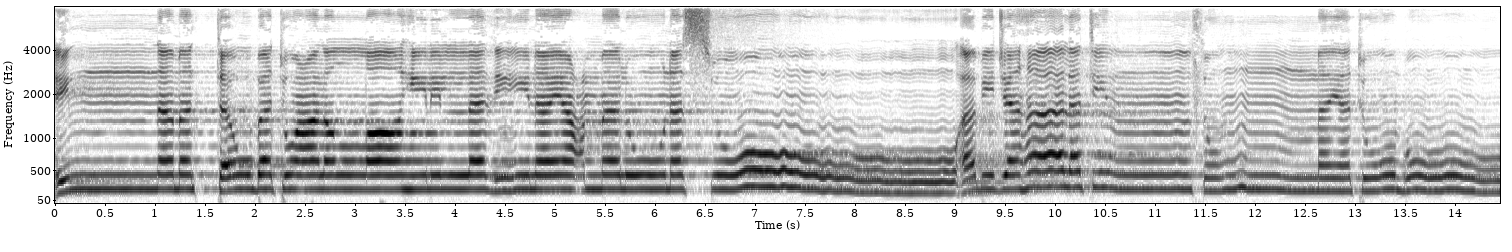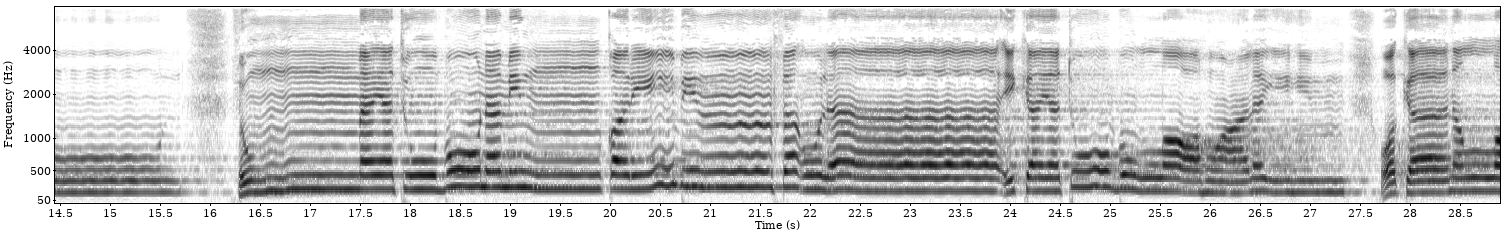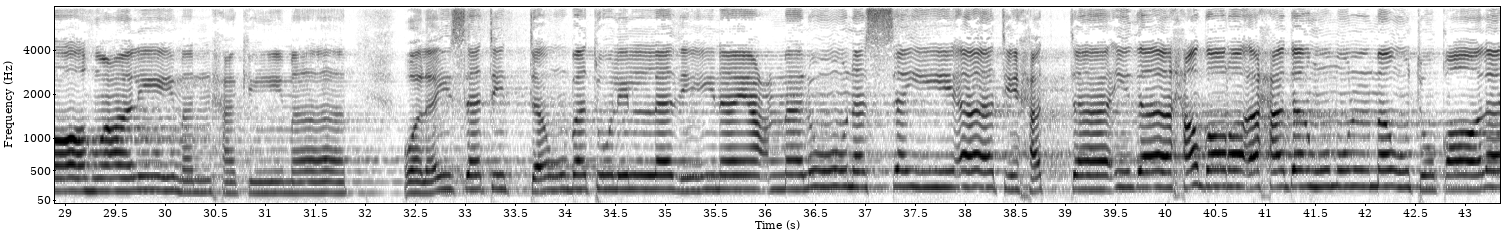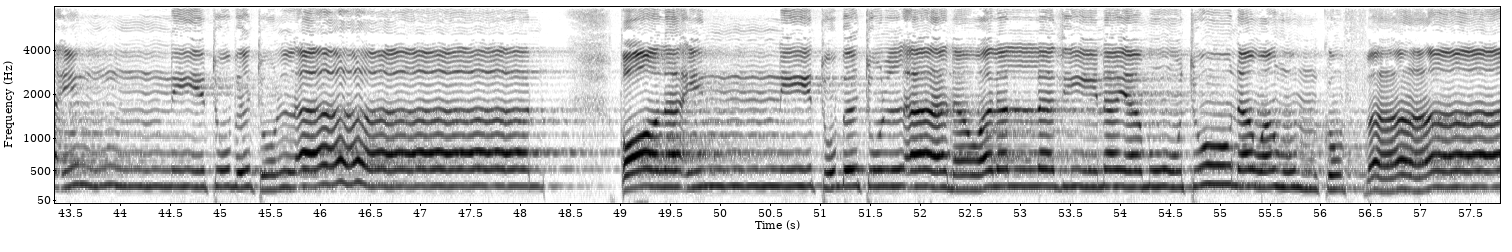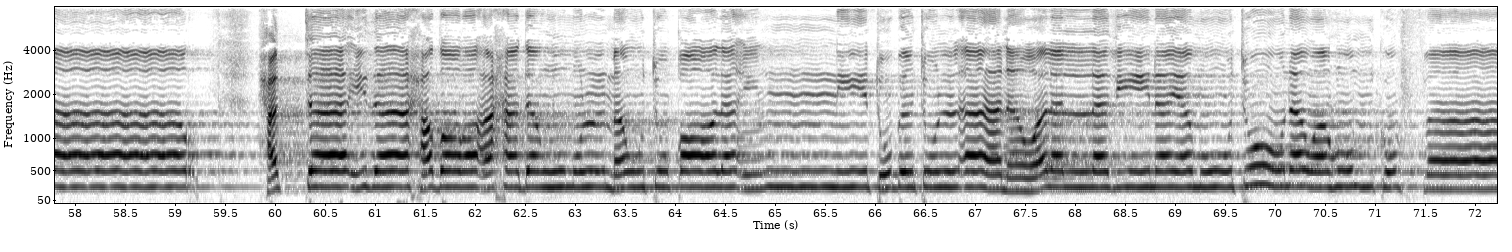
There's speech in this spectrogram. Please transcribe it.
إنما التوبة على الله للذين يعملون السوء بجهالة ثم يتوبون ثم يتوبون من قريب فأولئك يتوب الله عليهم. وكان الله عليما حكيما. وليست التوبة للذين يعملون السيئات حتى إذا حضر أحدهم الموت قال إني تبت الآن. قال إني تبت الآن ولا الذين يموتون وهم كفار. حتى إذا حضر أحدهم الموت قال إني تبت الآن ولا الذين يموتون وهم كفار.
